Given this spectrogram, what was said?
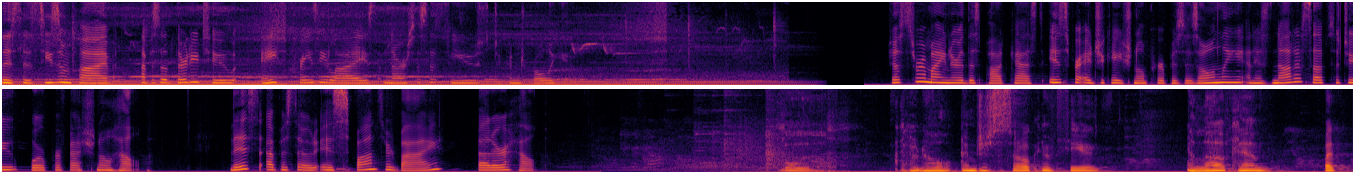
This is season 5, episode 32 Eight Crazy Lies Narcissists Use to Control You. Just a reminder this podcast is for educational purposes only and is not a substitute for professional help. This episode is sponsored by BetterHelp. Oh, I don't know. I'm just so confused. I love him, but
